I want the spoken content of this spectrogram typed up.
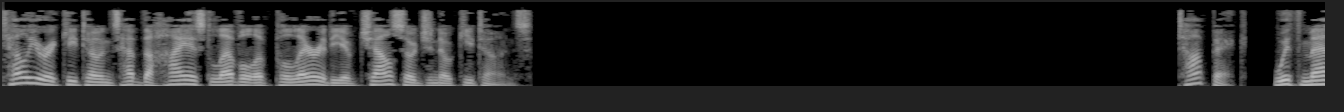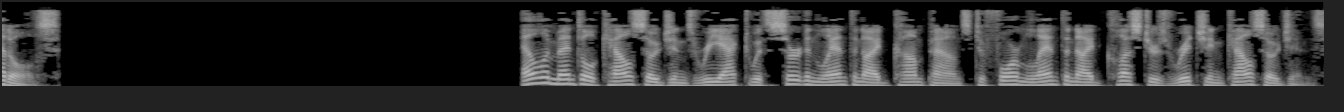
Telluroketones have the highest level of polarity of chalcogenoketones. With metals Elemental chalcogens react with certain lanthanide compounds to form lanthanide clusters rich in chalcogens.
